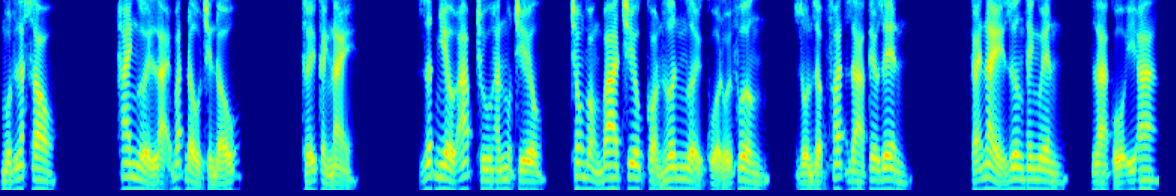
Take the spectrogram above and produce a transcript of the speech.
Một lát sau, hai người lại bắt đầu chiến đấu. Thấy cảnh này, rất nhiều áp chú hắn một chiêu, trong vòng ba chiêu còn hơn người của đối phương, dồn dập phát ra kêu trên cái này dương thanh nguyên là cố ý a.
